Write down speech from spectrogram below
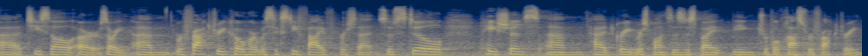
uh, T cell, or sorry, um, refractory cohort was 65%. So still, patients um, had great responses despite being triple class refractory.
